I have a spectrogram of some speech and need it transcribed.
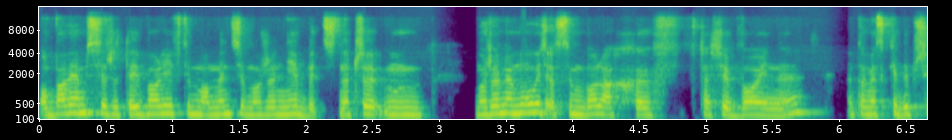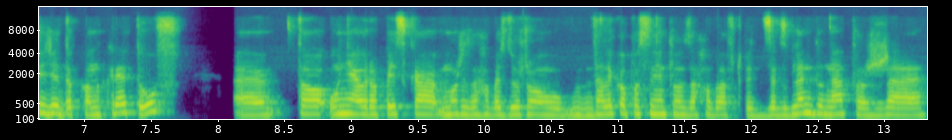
obawiam się, że tej woli w tym momencie może nie być. Znaczy, um, możemy mówić o symbolach w czasie wojny, natomiast kiedy przyjdzie do konkretów, e, to Unia Europejska może zachować dużą, daleko posuniętą zachowawczość ze względu na to, że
